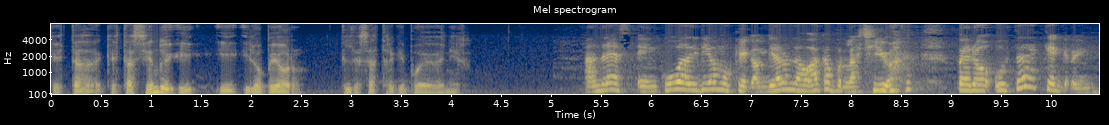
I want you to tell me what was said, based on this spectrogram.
está, que está haciendo y, y lo peor, el desastre que puede venir. Andrés, en Cuba diríamos que cambiaron la vaca por la chiva, pero ¿ustedes qué creen?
